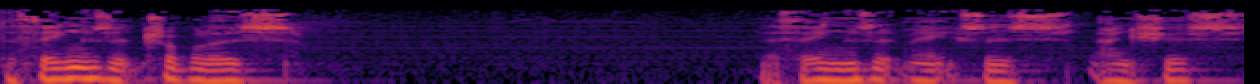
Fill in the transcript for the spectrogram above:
the things that trouble us, the things that makes us anxious,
